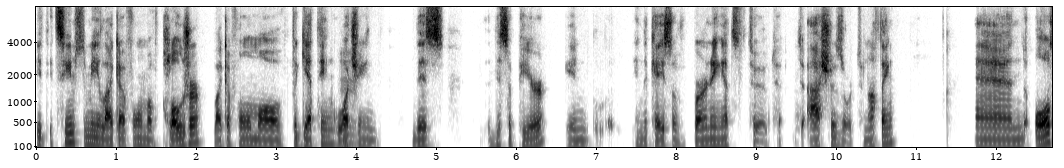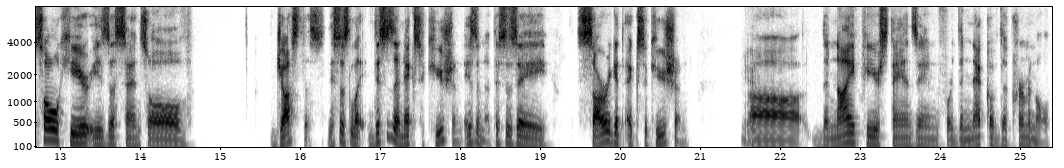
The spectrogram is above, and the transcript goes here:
it, it seems to me like a form of closure like a form of forgetting mm. watching this disappear in in the case of burning it to, to, to ashes or to nothing. And also here is a sense of justice. This is like this is an execution isn't it? This is a surrogate execution. Yeah. Uh, the knife here stands in for the neck of the criminal,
